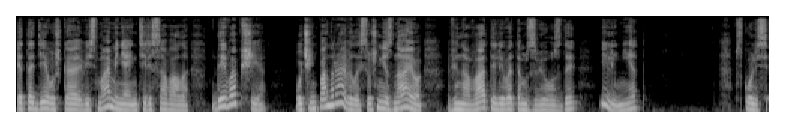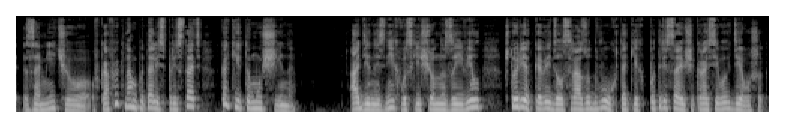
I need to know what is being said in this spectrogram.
Эта девушка весьма меня интересовала, да и вообще, очень понравилась, уж не знаю, виноваты ли в этом звезды или нет. Вскользь замечу, в кафе к нам пытались пристать какие-то мужчины. Один из них восхищенно заявил, что редко видел сразу двух таких потрясающе красивых девушек.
